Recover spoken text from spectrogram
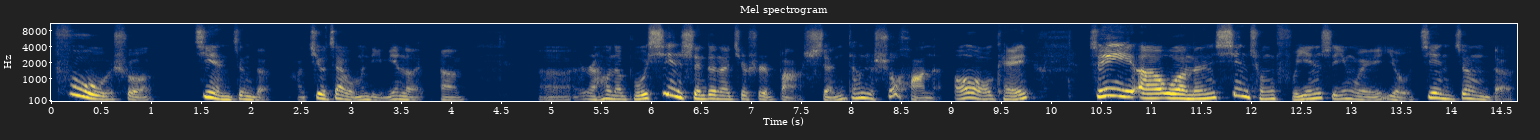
父所见证的啊，就在我们里面了啊呃，然后呢，不信神的呢，就是把神当作说谎的哦。OK，所以呃，我们信从福音是因为有见证的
